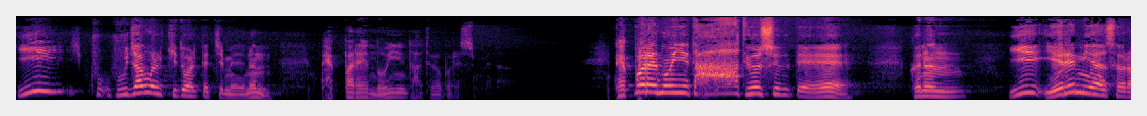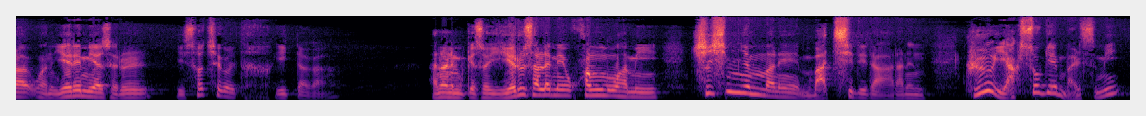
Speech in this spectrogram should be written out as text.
이 구장을 기도할 때쯤에는 백발의 노인이 다 되어버렸습니다. 백발의 노인이 다 되었을 때 그는 이 예레미야서라고 하는 예레미야서를 이 서책을 다 읽다가 하나님께서 예루살렘의 황무함이 70년 만에 마치리라라는 그 약속의 말씀이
